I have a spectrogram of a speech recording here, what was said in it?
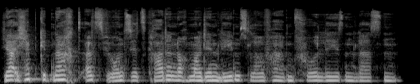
Ja, ich habe gedacht, als wir uns jetzt gerade noch mal den Lebenslauf haben vorlesen lassen,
